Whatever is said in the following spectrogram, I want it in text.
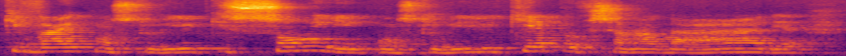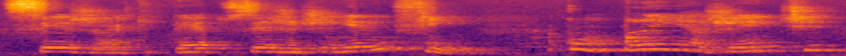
que vai construir, que sonha em construir, que é profissional da área, seja arquiteto, seja engenheiro, enfim. Acompanhe a gente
